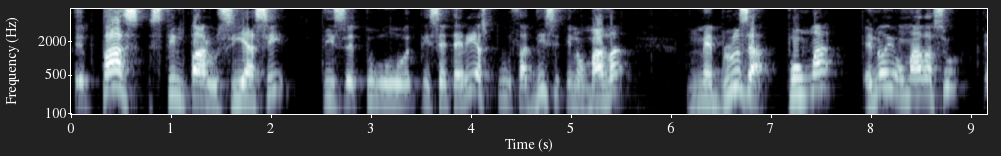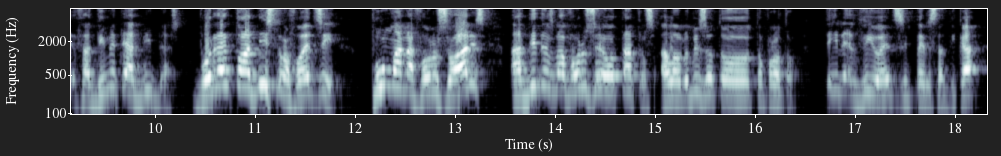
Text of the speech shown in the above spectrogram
ε, πας στην παρουσίαση της, ε, του, της εταιρείας που θα ντύσει την ομάδα με μπλούζα Πούμα, ενώ η ομάδα σου ε, θα ντύνεται Adidas. Μπορεί να είναι το αντίστροφο, έτσι. Πούμα να φορούσε ο Άρης, Adidas να φορούσε ο Τάτος. Αλλά νομίζω το, το πρώτο. Είναι δύο έτσι περιστατικά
